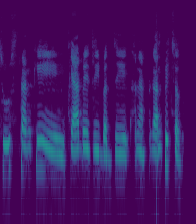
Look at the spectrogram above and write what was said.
చూడటానికి క్యాబేజీ బజ్జీ అన్నట్టుగా అనిపించదు.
